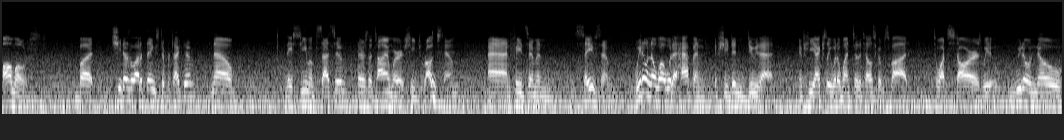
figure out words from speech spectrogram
almost, but she does a lot of things to protect him. Now, they seem obsessive. There's a time where she drugs him and feeds him and saves him. We don't know what would have happened if she didn't do that. If he actually would have went to the telescope spot to watch stars. We we don't know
